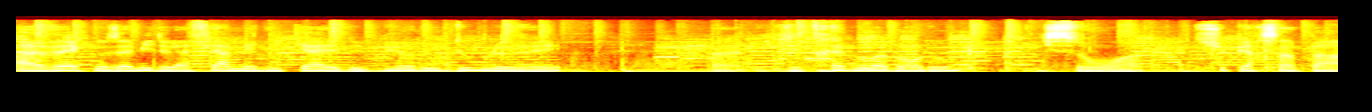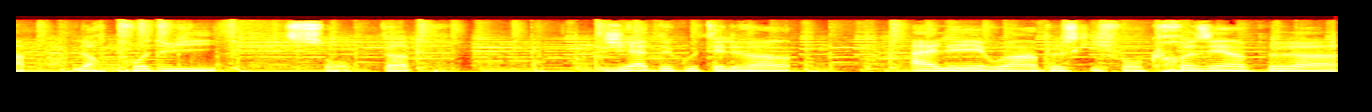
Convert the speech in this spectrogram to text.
avec nos amis de la ferme médicale et de Burdi W. Il très beau à Bordeaux. Ils sont euh, super sympas. Leurs produits sont top. J'ai hâte de goûter le vin allez voir un peu ce qu'ils font, creuser un peu euh,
